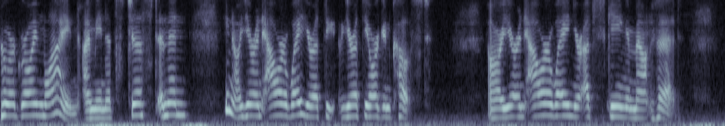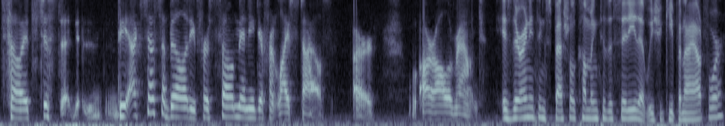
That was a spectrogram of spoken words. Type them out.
who are growing wine. I mean, it's just, and then, you know, you're an hour away, you're at the you're at the Oregon coast, or you're an hour away and you're up skiing in Mount Hood. So it's just the accessibility for so many different lifestyles are are all around. Is there anything special coming to the city that we should keep an eye out for?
